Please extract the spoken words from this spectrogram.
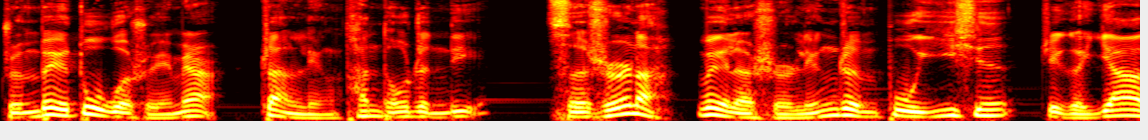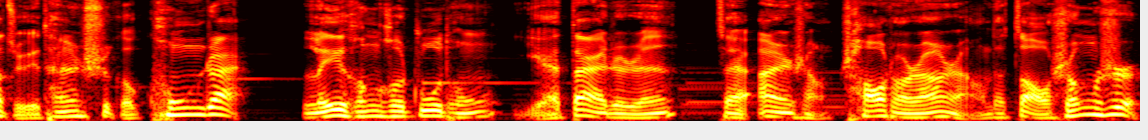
准备渡过水面，占领滩头阵地。此时呢，为了使凌阵不疑心这个鸭嘴滩是个空寨。雷横和朱仝也带着人在岸上吵吵嚷嚷的造声势，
